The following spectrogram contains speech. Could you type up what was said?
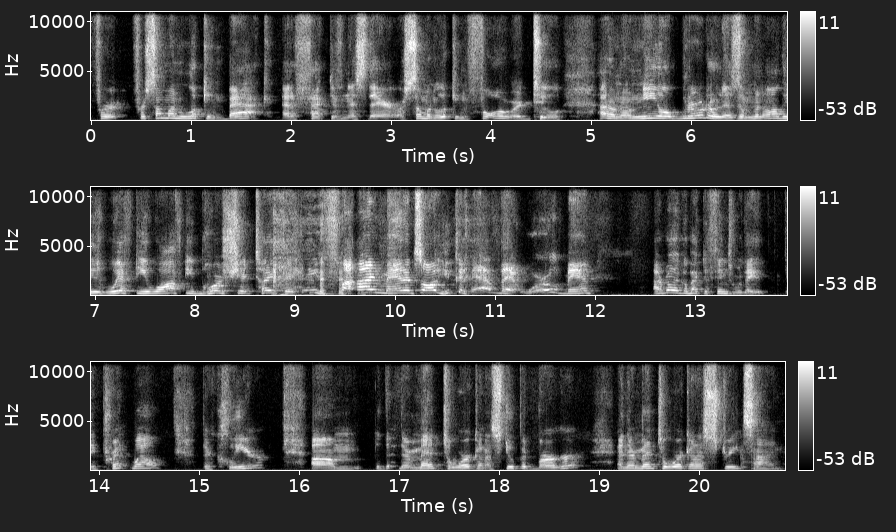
for for someone looking back at effectiveness there, or someone looking forward to, I don't know, neo brutalism and all these wifty wafty horseshit type of, hey, fine, man, it's all you can have that world, man. I'd rather go back to things where they they print well, they're clear, um, they're meant to work on a stupid burger, and they're meant to work on a street sign.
